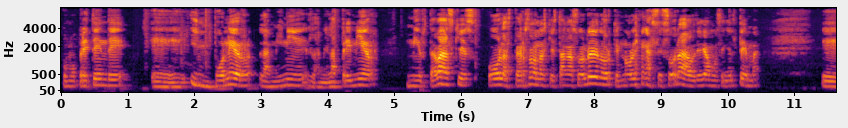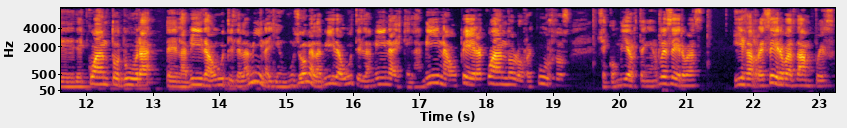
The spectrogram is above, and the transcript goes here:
como pretende eh, imponer la, mini, la, Premier Mirta Vázquez o las personas que están a su alrededor que no le han asesorado, digamos, en el tema eh, de cuánto dura eh, la vida útil de la mina. Y en función a la vida útil de la mina es que la mina opera cuando los recursos se convierten en reservas y esas reservas dan pues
